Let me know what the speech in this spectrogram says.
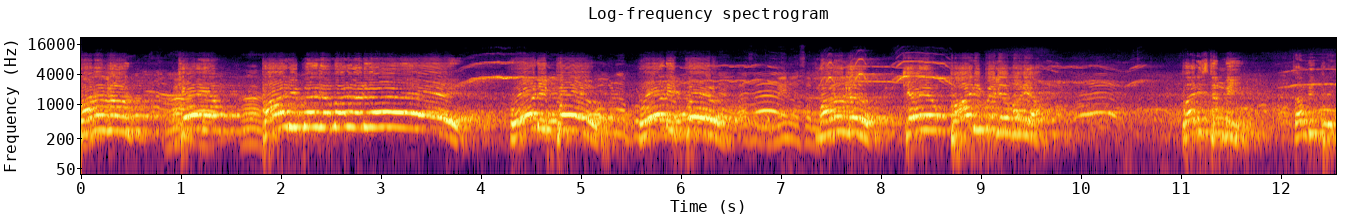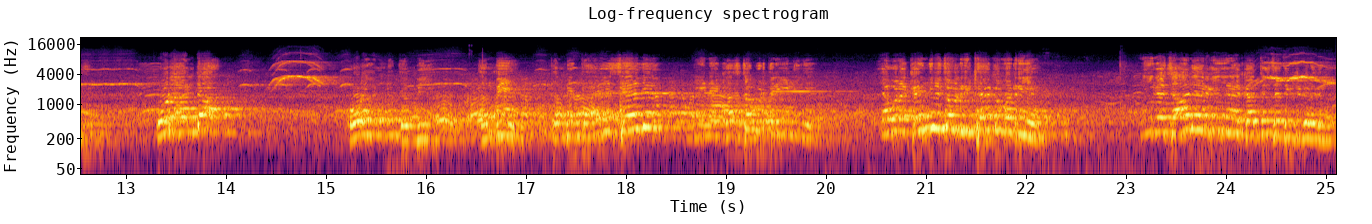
மணலூர் கே எம் மாடு ஓடிப்போ ஓடிப்போ மணலூர் கே எம் பாரிபேக மாடியா பாரிஸ் தம்பி தம்பி பிரைஸ். ஒரு அண்டா ஒரு அண்டா தம்பி தம்பி தம்பி தயவு செய்து என்னை கஷ்டப்படுத்துறீங்க நீங்க. எவ்வளவு கஞ்சி சொல்றீங்க கேட்க மாட்டீங்க. நீங்க ஜாலியா இருக்கீங்க நான் கத்தி செத்துக்கிட்டு கிடக்குறேன்.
